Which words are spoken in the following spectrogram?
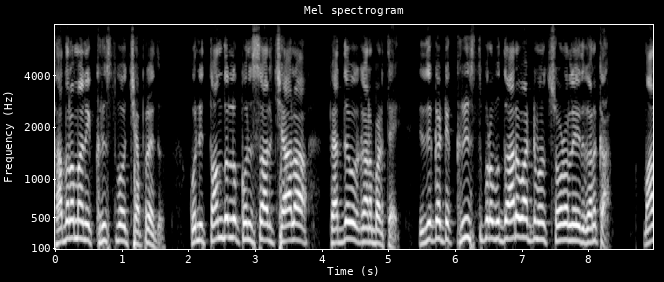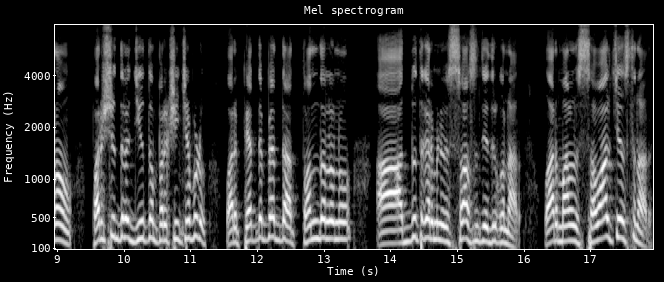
కదలమని క్రీస్తు ప్రభు చెప్పలేదు. కొన్ని తొందరలు కొన్నిసార్లు చాలా పెద్దవిగా కనబడతాయి. ఎందుకంటే క్రీస్తు ప్రభు ద్వారా వాటిని మనం చూడలేదు కనుక మనం పరిశుద్ధుల జీవితం పరీక్షించినప్పుడు వారు పెద్ద పెద్ద తొందరలను ఆ అద్భుతకరమైన విశ్వాసంతో ఎదుర్కొన్నారు. వారు మనల్ని సవాల్ చేస్తున్నారు.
